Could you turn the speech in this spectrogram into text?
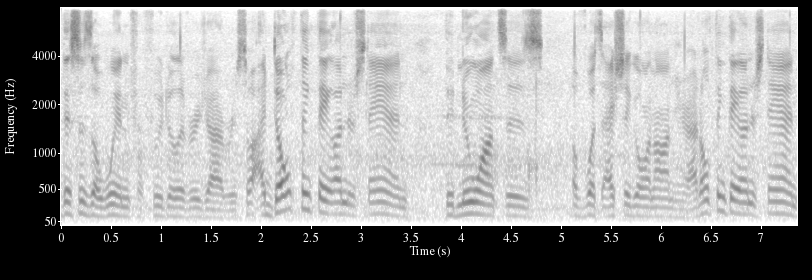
this is a win for food delivery drivers. So I don't think they understand the nuances of what's actually going on here. I don't think they understand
